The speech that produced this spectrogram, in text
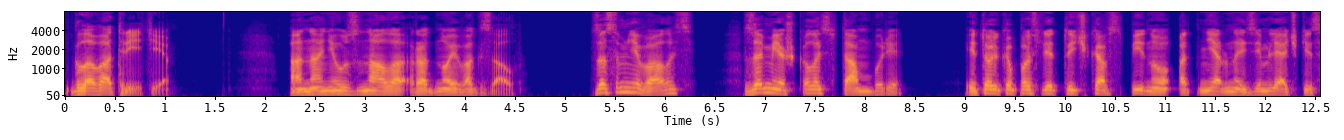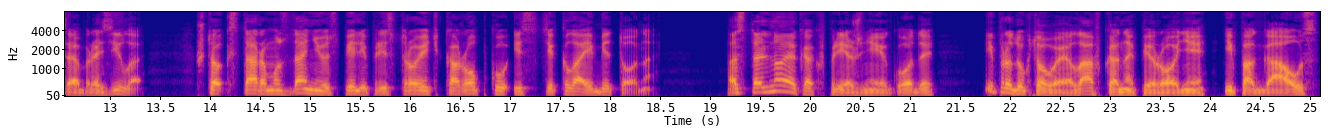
Глава третья. Она не узнала родной вокзал. Засомневалась, замешкалась в тамбуре, и только после тычка в спину от нервной землячки сообразила, что к старому зданию успели пристроить коробку из стекла и бетона. Остальное, как в прежние годы, и продуктовая лавка на перроне, и пагаус,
